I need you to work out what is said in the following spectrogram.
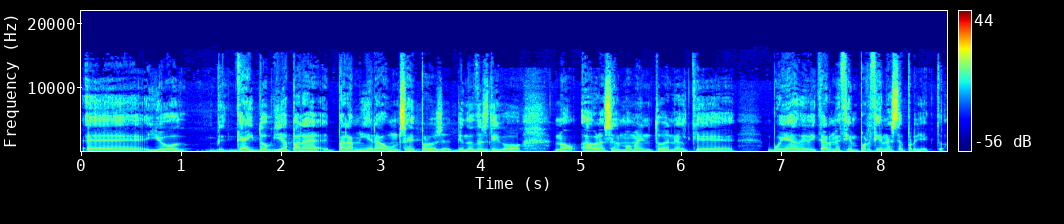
eh, yo, Guide Dog ya para, para mí era un side project, y entonces digo, no, ahora es el momento en el que voy a dedicarme 100% a este proyecto.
